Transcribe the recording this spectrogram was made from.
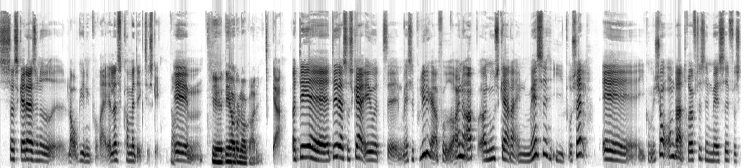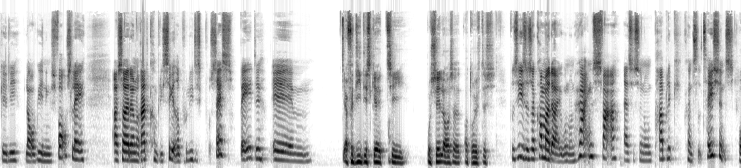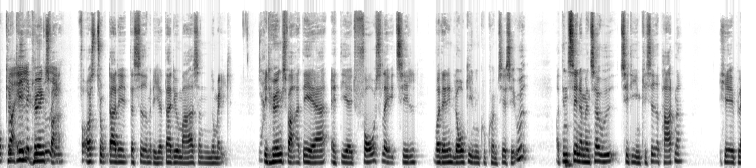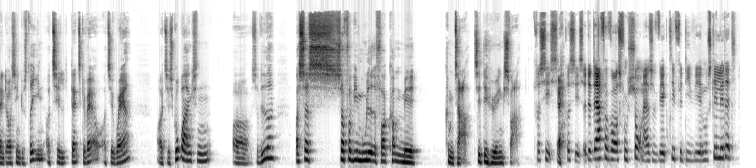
så skal der altså noget lovgivning på vej, ellers kommer det ikke til at ske. Øhm, det, det har du nok ret i. Ja, og det, øh, det der så sker, er jo, at øh, en masse politikere har fået øjnene op, og nu sker der en masse i Bruxelles, øh, i kommissionen, der drøftes en masse forskellige lovgivningsforslag, og så er der en ret kompliceret politisk proces bag det. Øhm, ja, fordi det skal til Bruxelles også at drøftes. Præcis, og så kommer der jo nogle høringssvar, altså sådan nogle public consultations, okay, hvor alle kan høringssvar. For os to, der, er det, der sidder med det her, der er det jo meget sådan normalt. Ja. Et høringssvar, det er, at det er et forslag til, hvordan en lovgivning kunne komme til at se ud, og den sender man så ud til de implicerede partner, her blandt også industrien, og til Dansk Erhverv, og til WARE, og til skobranchen, og så videre. Og så, så får vi mulighed for at komme med kommentar til det høringssvar. Præcis, ja. præcis. Og det er derfor, vores funktion er så vigtig, fordi vi er måske lidt et,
